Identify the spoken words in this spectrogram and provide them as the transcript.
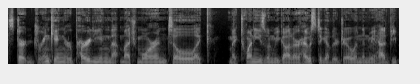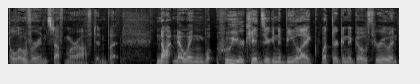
start drinking or partying that much more until like my 20s when we got our house together, Joe, and then we had people over and stuff more often, but not knowing wh- who your kids are going to be like, what they're going to go through and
